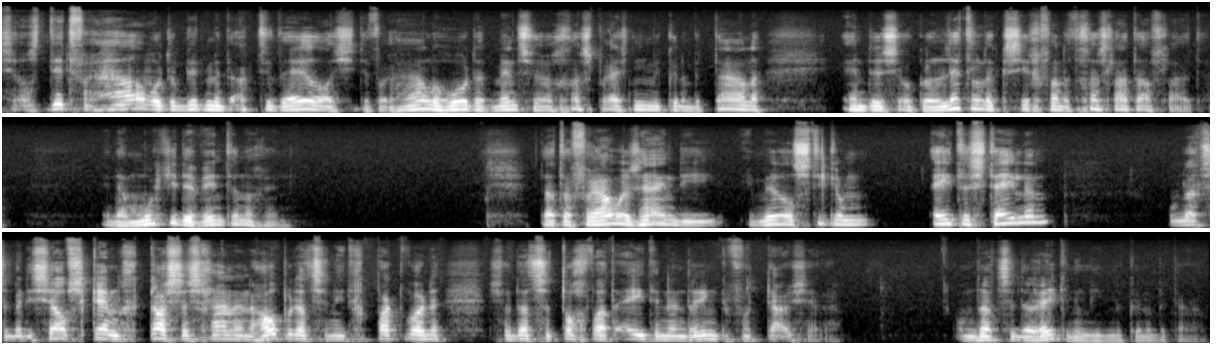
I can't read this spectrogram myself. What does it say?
Zelfs dit verhaal wordt op dit moment actueel. Als je de verhalen hoort dat mensen hun gasprijs niet meer kunnen betalen. En dus ook letterlijk zich van het gas laten afsluiten. En dan moet je de winter nog in. Dat er vrouwen zijn die inmiddels stiekem eten stelen. Omdat ze bij die zelfscankassen gaan en hopen dat ze niet gepakt worden. Zodat ze toch wat eten en drinken voor thuis hebben. Omdat ze de rekening niet meer kunnen betalen.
